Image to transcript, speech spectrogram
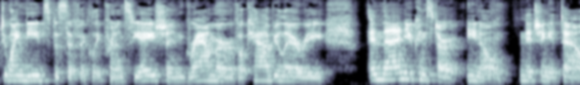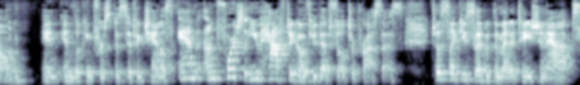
do I need specifically? Pronunciation, grammar, vocabulary. And then you can start, you know, niching it down and, and looking for specific channels. And unfortunately, you have to go through that filter process. Just like you said with the meditation apps,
